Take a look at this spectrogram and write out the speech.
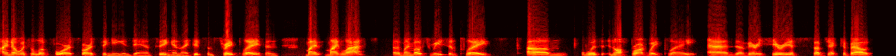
I know what to look for as far as singing and dancing. And I did some straight plays, and my my last, uh, my most recent play um, was an off-Broadway play and a very serious subject about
